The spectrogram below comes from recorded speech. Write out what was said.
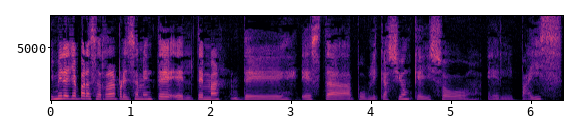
Y mira, ya para cerrar precisamente el tema de esta publicación que hizo el país,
